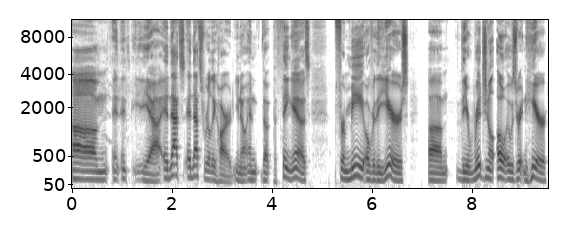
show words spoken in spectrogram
Um it, it- yeah, and that's and that's really hard, you know. And the the thing is, for me over the years, um the original oh, it was written here,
